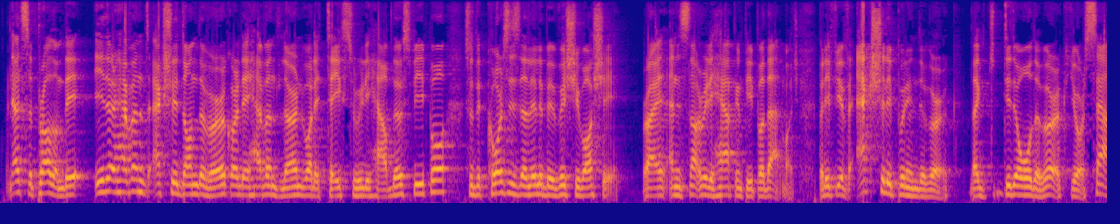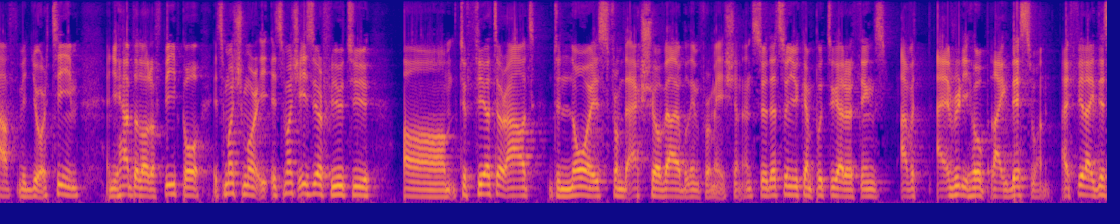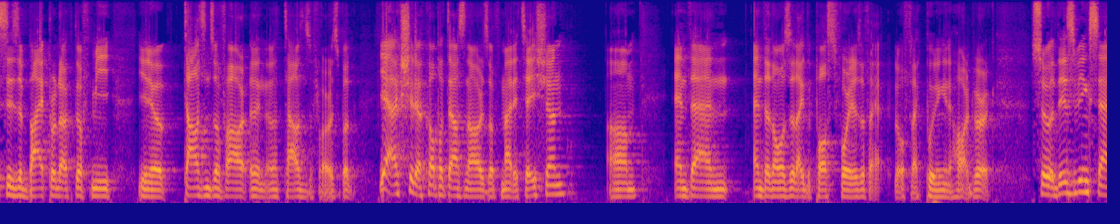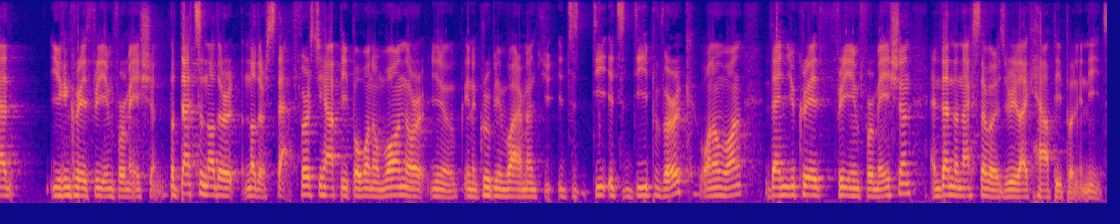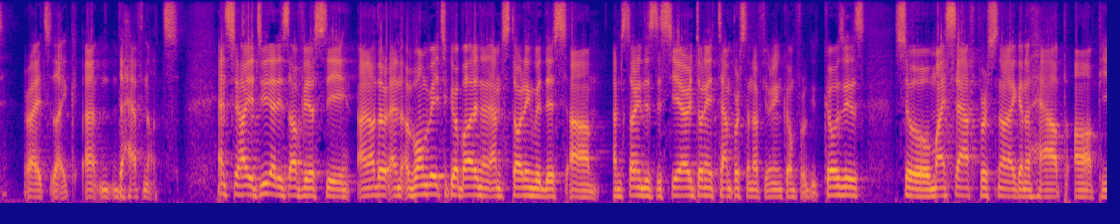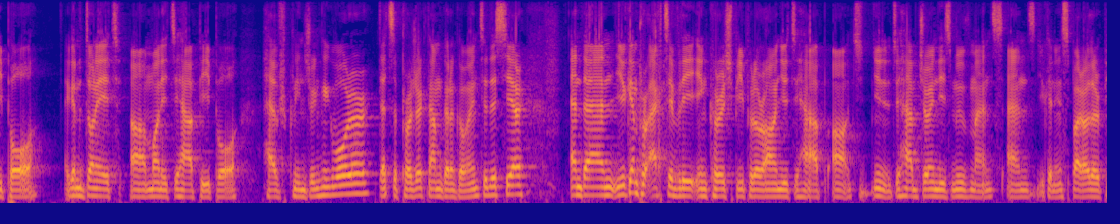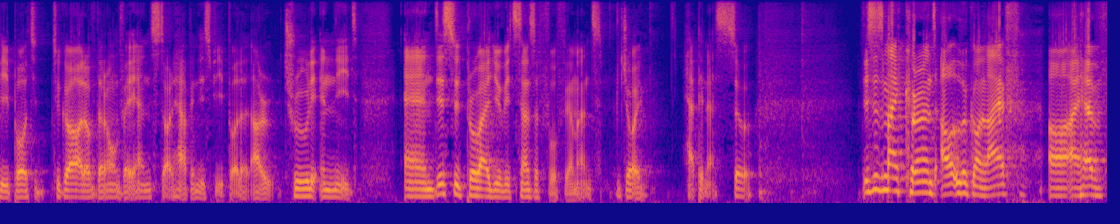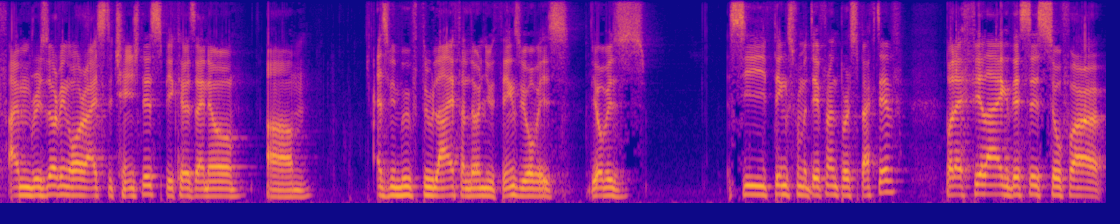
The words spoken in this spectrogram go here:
That's the problem. They either haven't actually done the work or they haven't learned what it takes to really help those people. So the course is a little bit wishy washy right? And it's not really helping people that much. But if you've actually put in the work, like did all the work yourself with your team, and you have a lot of people, it's much more, it's much easier for you to um, to filter out the noise from the actual valuable information. And so that's when you can put together things. I would, I really hope like this one. I feel like this is a byproduct of me, you know, thousands of hours, uh, not thousands of hours, but yeah, actually a couple thousand hours of meditation. Um, and then and then also like the past four years of, of like putting in hard work. So this being said, you can create free information, but that's another another step. First, you have people one on one, or you know, in a group environment, you, it's it's deep work one on one. Then you create free information, and then the next level is really like help people in need, right? Like um, the have-nots. And so how you do that is obviously another and one way to go about it. And I'm starting with this. Um, I'm starting this this year. Donate 10% of your income for good causes. So myself personally, I'm gonna help uh, people. I'm gonna donate uh, money to help people have clean drinking water. That's a project I'm gonna go into this year. And then you can proactively encourage people around you to help, uh, to, you know, to help join these movements, and you can inspire other people to, to go out of their own way and start helping these people that are truly in need and this should provide you with sense of fulfillment joy happiness. So this is my current outlook on life. Uh, i have i'm reserving all rights to change this because i know um, as we move through life and learn new things we always we always see things from a different perspective. But i feel like this is so far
